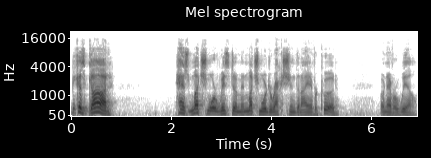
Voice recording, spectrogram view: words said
Because God has much more wisdom and much more direction than I ever could or never will.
